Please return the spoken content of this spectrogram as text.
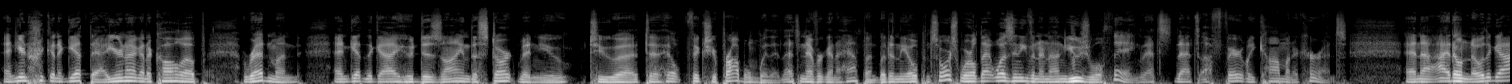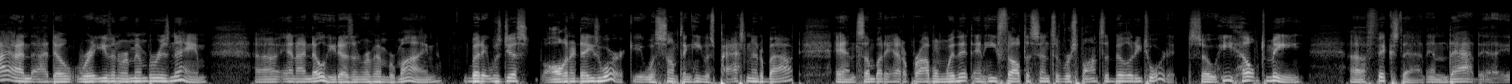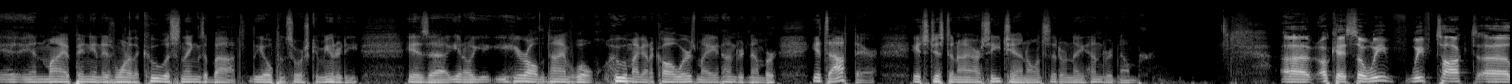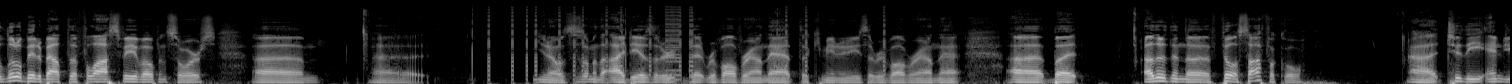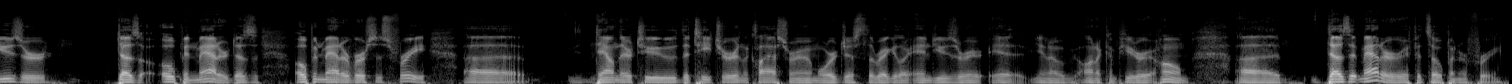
And you're not going to get that. You're not going to call up Redmond and get the guy who designed the start menu to uh, to help fix your problem with it. That's never going to happen. But in the open source world, that wasn't even an unusual thing. That's that's a fairly common occurrence. And uh, I don't know the guy. I, I don't re- even remember his name, uh, and I know he doesn't remember mine. But it was just all in a day's work. It was something he was passionate about, and somebody had a problem with it, and he felt a sense of responsibility toward it. So he helped me uh, fix that. And that, uh, in my opinion, is one of the coolest things about the open source community. Is uh, you know you, you, hear all the time, well, who am I going to call? Where's my 800 number? It's out there. It's just an IRC channel instead of an 800 number. Uh, okay, so we've we've talked a little bit about the philosophy of open source. Um, uh, you know, some of the ideas that are that revolve around that, the communities that revolve around that. Uh, but other than the philosophical, uh, to the end user, does open matter? Does open matter versus free? Uh, down there to the teacher in the classroom or just the regular end user, eh, you know, on a computer at home. Uh, does it matter if it's open or free?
